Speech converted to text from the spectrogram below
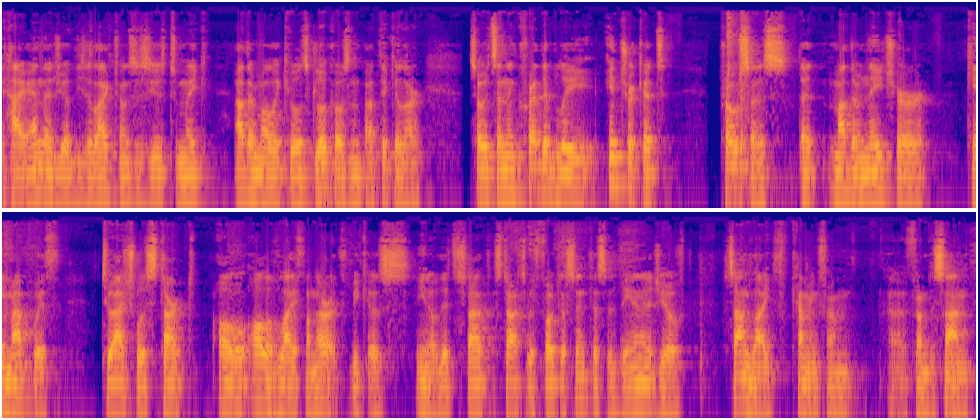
the high energy of these electrons is used to make other molecules, glucose in particular. So it's an incredibly intricate process that Mother Nature came up with to actually start all, all of life on Earth because, you know, it start, starts with photosynthesis, the energy of sunlight coming from, uh, from the sun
